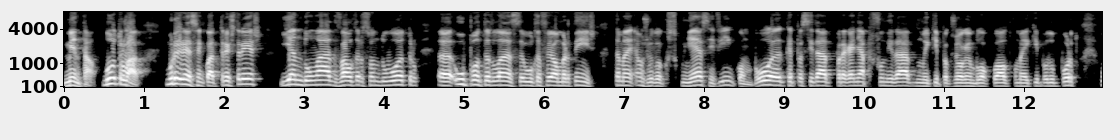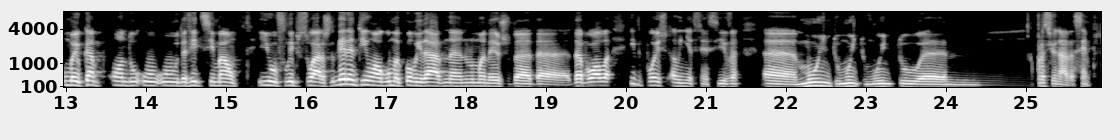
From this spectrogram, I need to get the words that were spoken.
mental. Do outro lado, Moreirense em 4-3-3, Ian de um lado, Walterson do outro, uh, o ponta de lança, o Rafael Martins, também é um jogador que se conhece, enfim, com boa capacidade para ganhar profundidade numa equipa que joga em bloco alto, como é a equipa do Porto, um meio campo onde o, o David Simão e o Felipe Soares garantiam alguma qualidade na, no manejo da, da, da, bola, e depois a linha defensiva uh, muito, muito, muito uh, pressionada sempre.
